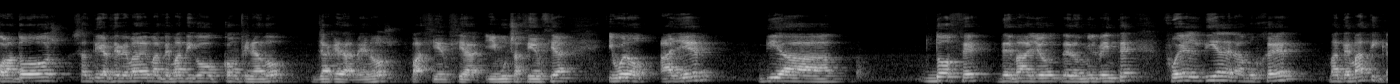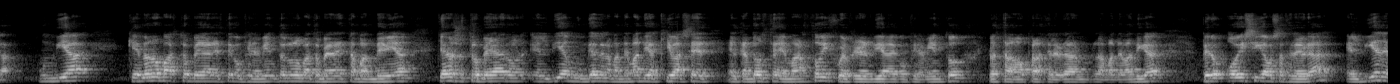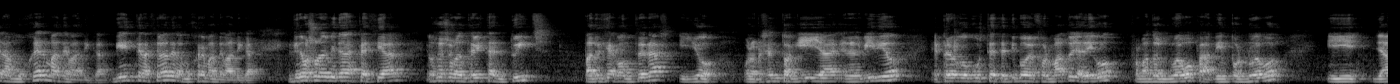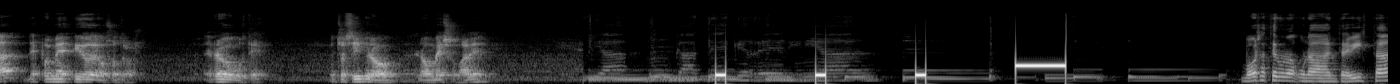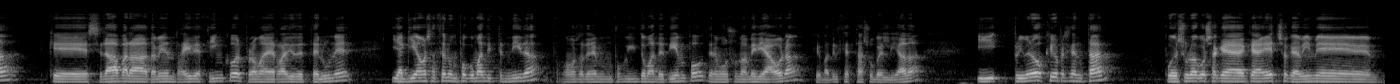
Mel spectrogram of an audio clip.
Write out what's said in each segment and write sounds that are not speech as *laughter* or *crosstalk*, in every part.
Hola a todos, Santi García de matemático confinado, ya queda menos, paciencia y mucha ciencia. Y bueno, ayer, día 12 de mayo de 2020, fue el Día de la Mujer Matemática, un día que no nos va a estropear este confinamiento, no nos va a estropear esta pandemia. Ya nos estropearon el Día Mundial de la Matemática, que iba a ser el 14 de marzo y fue el primer día de confinamiento, no estábamos para celebrar las matemáticas pero hoy sí vamos a celebrar el Día de la Mujer Matemática, Día Internacional de la Mujer Matemática. Y tenemos una invitada especial, hemos hecho una entrevista en Twitch, Patricia Contreras y yo. Os lo presento aquí ya en el vídeo, espero que os guste este tipo de formato, ya digo, formatos nuevos para tiempos nuevos y ya después me despido de vosotros. Espero que os guste. Hecho sí, pero era un beso, ¿vale? Vamos a hacer una, una entrevista que será para también Raíz de 5, el programa de radio de este lunes. Y aquí vamos a hacer un poco más distendida, vamos a tener un poquito más de tiempo, tenemos una media hora, que Patricia está súper liada. Y primero os quiero presentar, pues una cosa que, ha hecho que a mí me,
